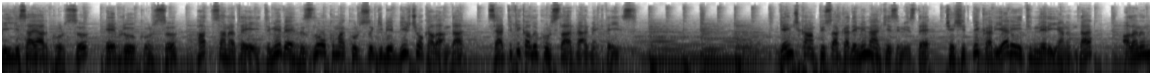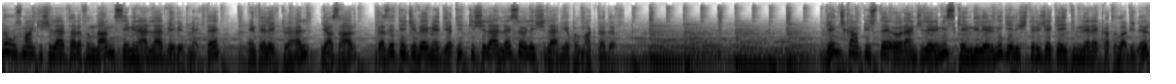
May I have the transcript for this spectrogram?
bilgisayar kursu, Ebru kursu, hat sanatı eğitimi ve hızlı okuma kursu gibi birçok alanda sertifikalı kurslar vermekteyiz. Genç Kampüs Akademi Merkezimizde çeşitli kariyer eğitimleri yanında alanında uzman kişiler tarafından seminerler verilmekte, entelektüel, yazar, gazeteci ve medyatik kişilerle söyleşiler yapılmaktadır. Genç Kampüs'te öğrencilerimiz kendilerini geliştirecek eğitimlere katılabilir,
